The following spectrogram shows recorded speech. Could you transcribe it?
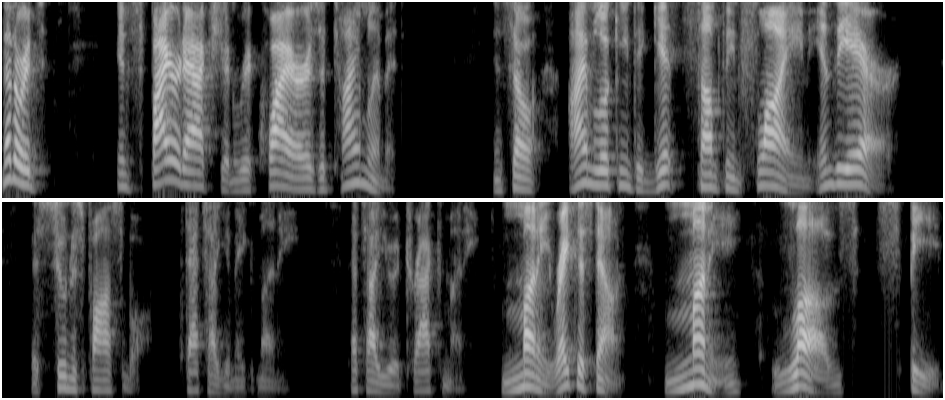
In other words, inspired action requires a time limit. And so I'm looking to get something flying in the air as soon as possible. That's how you make money. That's how you attract money. Money, write this down. Money loves speed.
